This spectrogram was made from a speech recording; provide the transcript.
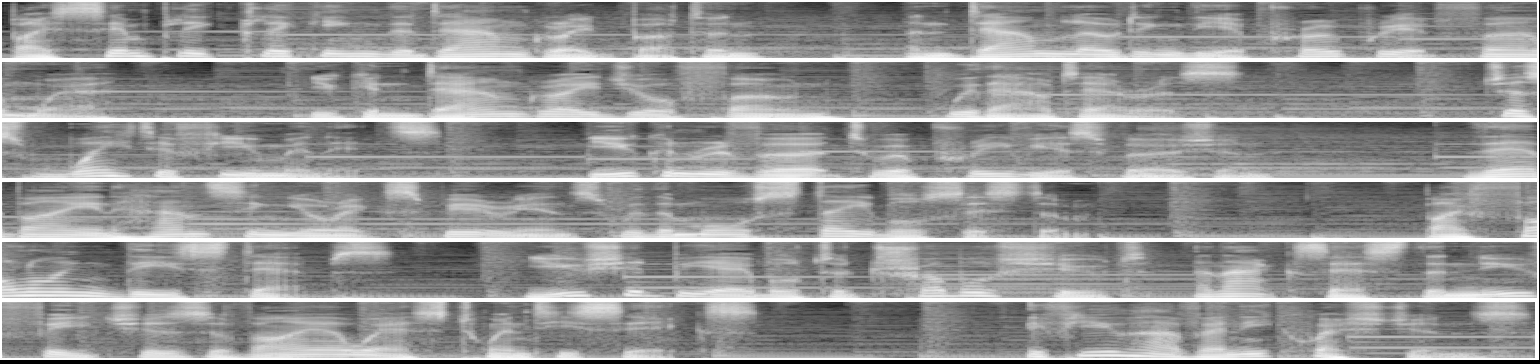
By simply clicking the downgrade button and downloading the appropriate firmware, you can downgrade your phone without errors. Just wait a few minutes. You can revert to a previous version, thereby enhancing your experience with a more stable system. By following these steps, you should be able to troubleshoot and access the new features of iOS 26. If you have any questions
